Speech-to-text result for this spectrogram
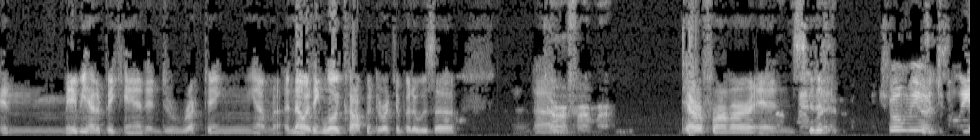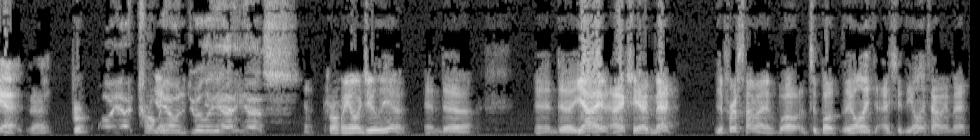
and maybe had a big hand in directing. Not, no, I think Lloyd Kaufman directed, but it was a um, Terror Firmer. Terror Firmer and Citizen. Tromeo and Juliet, right? oh yeah, Romeo yeah. and Juliet. Yes. Yeah, Tromeo and Juliet, and uh, and uh, yeah, I, actually I met the first time I well, it's about the only actually the only time I met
